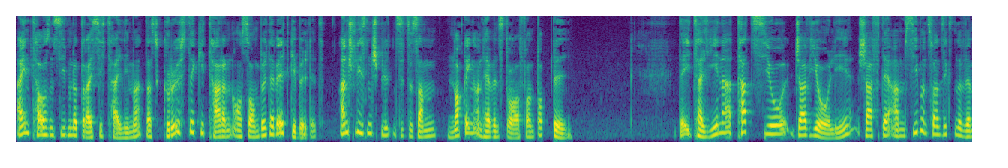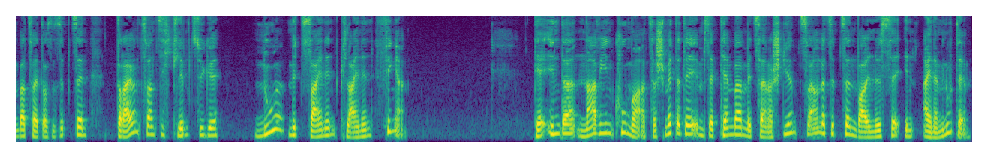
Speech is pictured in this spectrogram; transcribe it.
1730 Teilnehmer das größte Gitarrenensemble der Welt gebildet. Anschließend spielten sie zusammen Knocking on Heaven's Door von Bob Dylan. Der Italiener Tazio Giavioli schaffte am 27. November 2017 23 Klimmzüge nur mit seinen kleinen Fingern. Der Inder Navin Kumar zerschmetterte im September mit seiner Stirn 217 Walnüsse in einer Minute.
